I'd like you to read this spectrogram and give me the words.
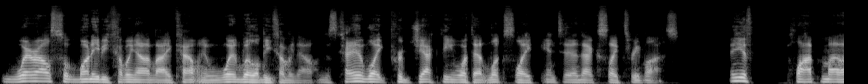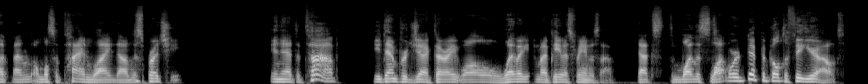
where else will money be coming out of my account and when will it be coming out? And it's kind of like projecting what that looks like into the next like three months. And you plot my, almost a timeline down the spreadsheet. And at the top, you then project, all right, well, when am I getting my payments for Amazon? That's the one that's a lot more difficult to figure out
